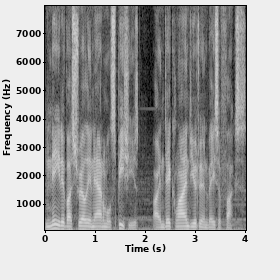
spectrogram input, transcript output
native Australian animal species are in decline due to invasive foxes.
